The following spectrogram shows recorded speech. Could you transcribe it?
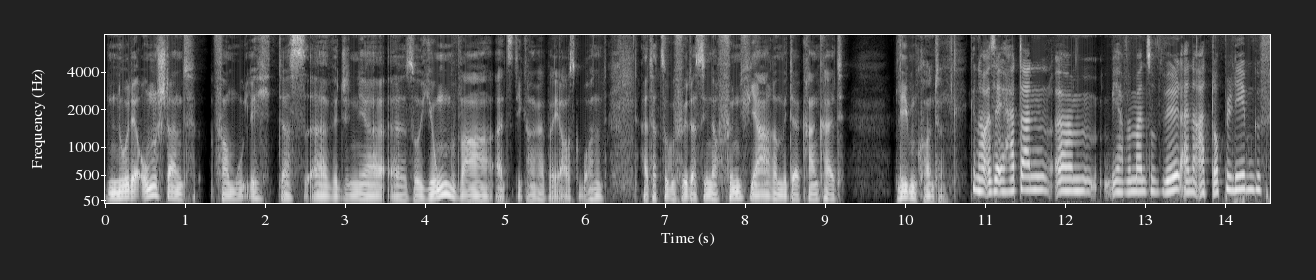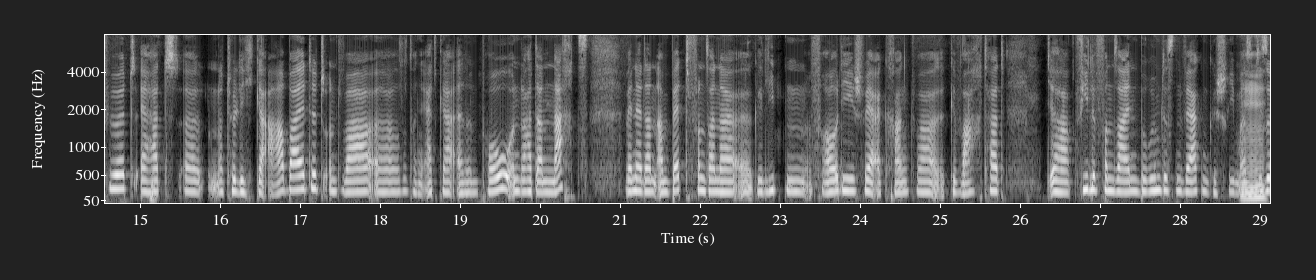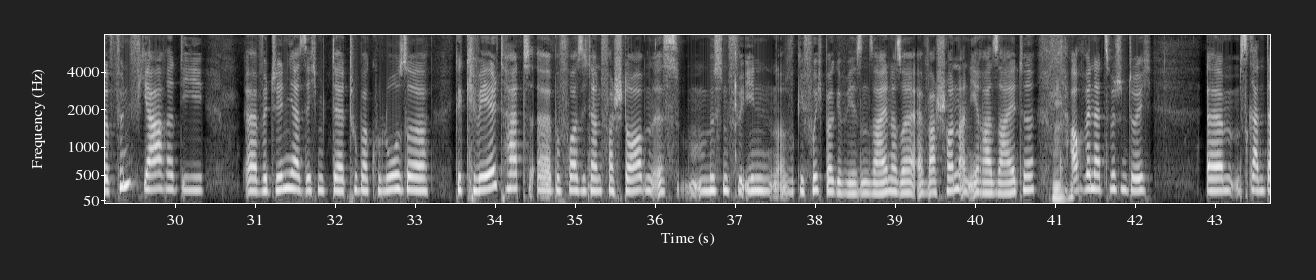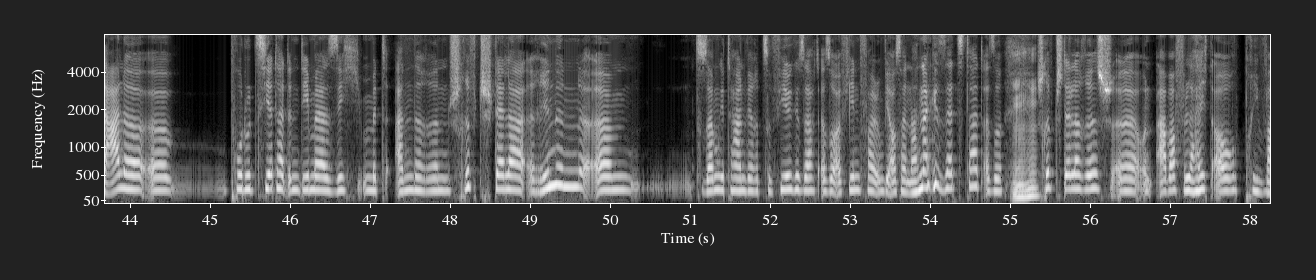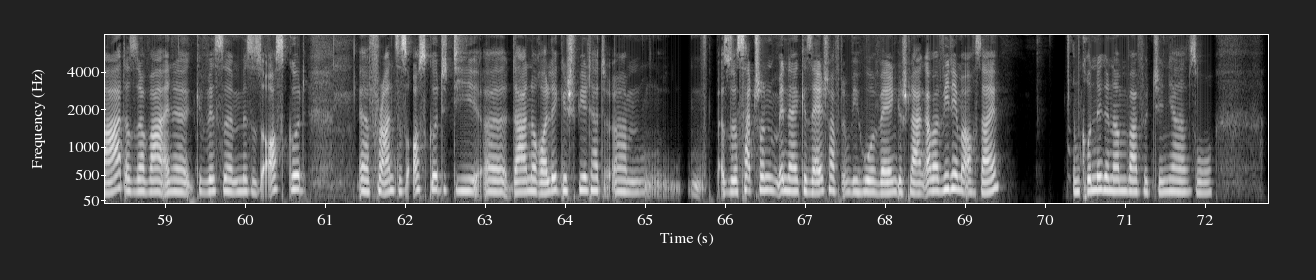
nur der Umstand vermutlich, dass äh, Virginia äh, so jung war, als die Krankheit bei ihr ausgebrochen ist, hat dazu geführt, dass sie noch fünf Jahre mit der Krankheit leben konnte. Genau, also er hat dann, ähm, ja, wenn man so will, eine Art Doppelleben geführt. Er hat äh, natürlich gearbeitet und war äh, sozusagen Edgar Allan Poe und hat dann nachts, wenn er dann am Bett von seiner äh, geliebten Frau, die schwer erkrankt war, gewacht hat, ja, viele von seinen berühmtesten Werken geschrieben. Also mhm. diese fünf Jahre, die äh, Virginia sich mit der Tuberkulose gequält hat, äh, bevor sie dann verstorben ist, müssen für ihn wirklich furchtbar gewesen sein. Also er war schon an ihrer Seite, mhm. auch wenn er zwischendurch ähm, Skandale äh, produziert hat, indem er sich mit anderen Schriftstellerinnen ähm, zusammengetan wäre zu viel gesagt, also auf jeden Fall irgendwie auseinandergesetzt hat, also mhm. schriftstellerisch äh, und aber vielleicht auch privat. Also da war eine gewisse Mrs. Osgood, äh, Frances Osgood, die äh, da eine Rolle gespielt hat. Ähm, also das hat schon in der Gesellschaft irgendwie hohe Wellen geschlagen. Aber wie dem auch sei, im Grunde genommen war Virginia so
